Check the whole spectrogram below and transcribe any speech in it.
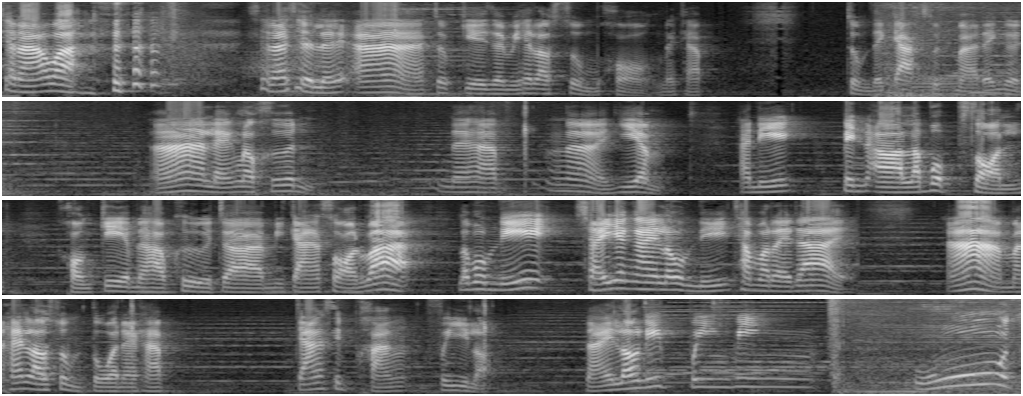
ชนะว่ะชนะเฉยเลยอ่าจบเกมจะมีให้เราสุ่มของนะครับ สุ่มได้กากสุดมาได้เงินอ่าแรงเราขึ้นนะครับน่าเยี่ยม อันนี้เป็นอ่าระบบสอนของเกมนะครับ คือจะมีการสอนว่าระบบนี้ใช้ยังไงระบบนี้ทำอะไรได้อ่ามันให้เราสุ่มตัวนะครับ จ้างสิบครั้งฟรีเหรอ ไหนลองดิปิงปิงอู้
